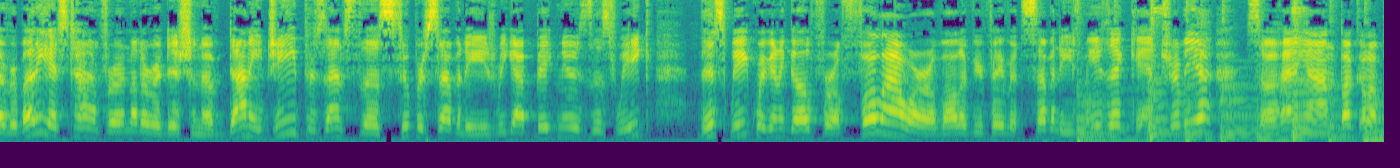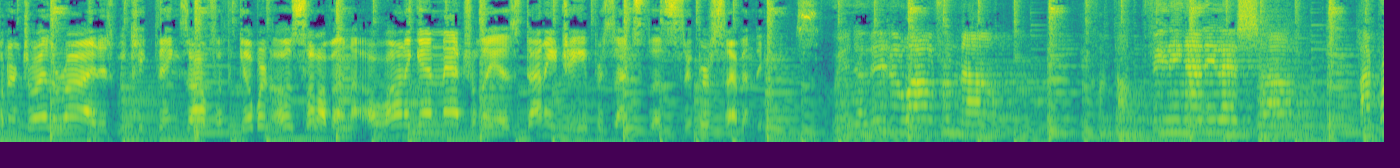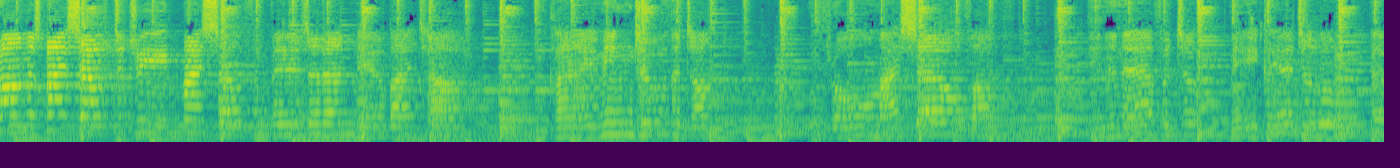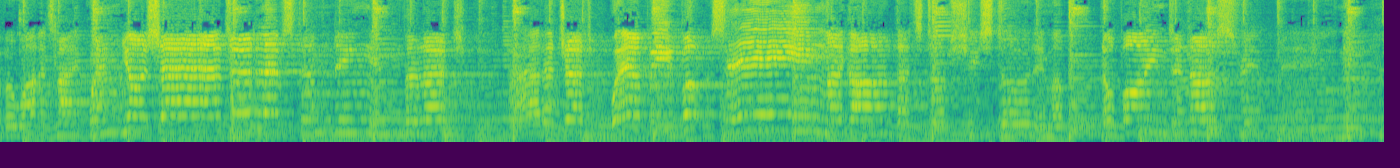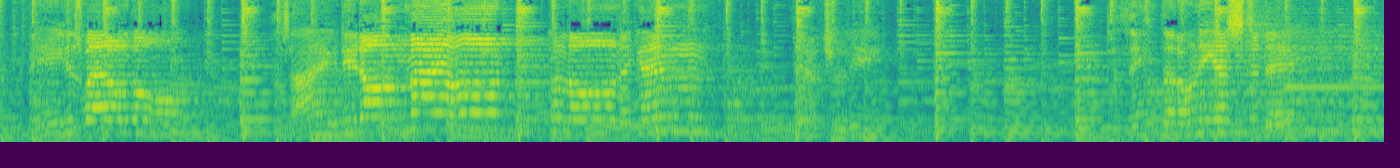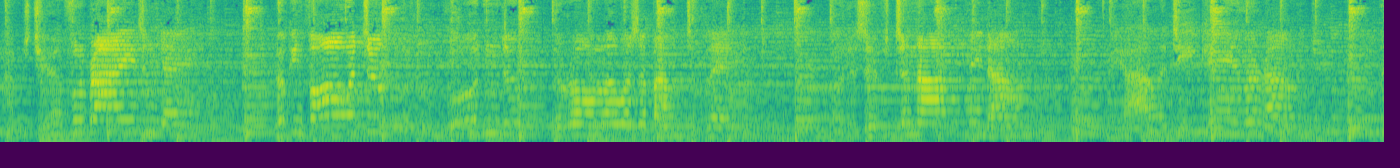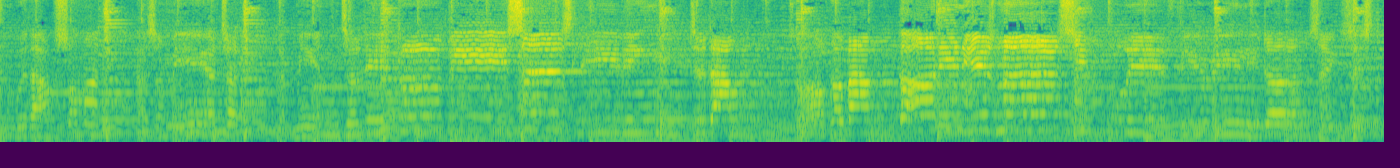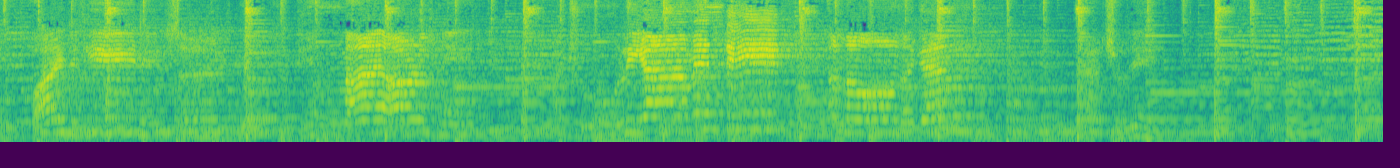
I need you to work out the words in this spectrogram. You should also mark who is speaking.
Speaker 1: everybody. It's time for another edition of Donny G presents the Super 70s. We got big news this week. This week we're going to go for a full hour of all of your favorite 70s music and trivia. So hang on, buckle up, and enjoy the ride as we kick things off with Gilbert O'Sullivan, Alone Again Naturally, as Donny G presents the Super 70s.
Speaker 2: Wait a little while from now, if I'm not feeling any less sound. I promised myself to treat myself and visit a nearby tower. And climbing to the top, will throw myself off in an effort to make clear to whoever what it's like when you're shattered, left standing in the lurch at a church where people are saying, My God, that's tough. She stood him up. No point in us remaining. We may as well go on did on my own, alone again, naturally. To think that only yesterday I was cheerful, bright and gay, looking forward to what wouldn't do the role I was about to play. But as if to knock me down, reality came around, and without so much as a mere touch, cut me into little pieces, leaving me to doubt. Talk about God in His mercy, if He really does exist. Why did He desert me in my hour of need? I truly am indeed alone again, naturally.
